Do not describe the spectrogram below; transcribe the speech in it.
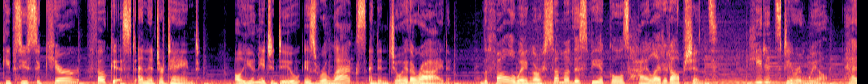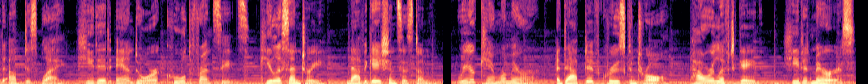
keeps you secure, focused, and entertained. All you need to do is relax and enjoy the ride. The following are some of this vehicle's highlighted options. Heated steering wheel, head-up display, heated and or cooled front seats, keyless entry, navigation system, rear camera mirror, adaptive cruise control, power liftgate, heated mirrors,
